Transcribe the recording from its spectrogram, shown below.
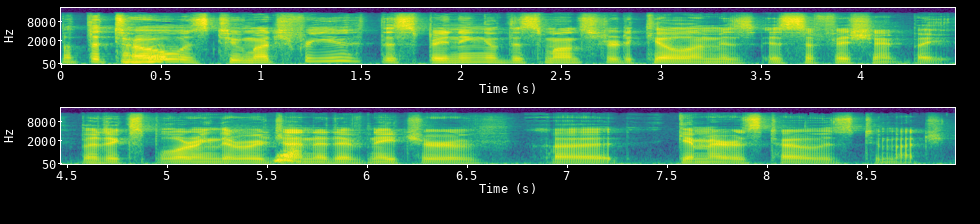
But the toe was too much for you. The spinning of this monster to kill him is, is sufficient, but but exploring the regenerative nature of uh, Gamera's toe is too much.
